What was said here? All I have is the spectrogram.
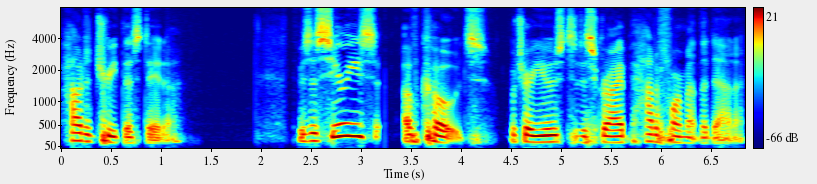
how to treat this data. There's a series of codes which are used to describe how to format the data.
